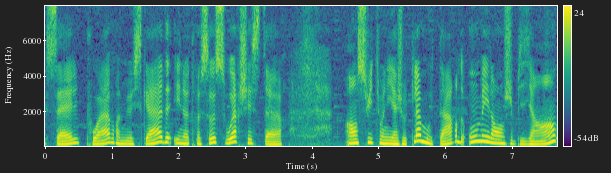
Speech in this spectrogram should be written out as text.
sel, poivre, muscade et notre sauce Worcester. Ensuite, on y ajoute la moutarde, on mélange bien.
